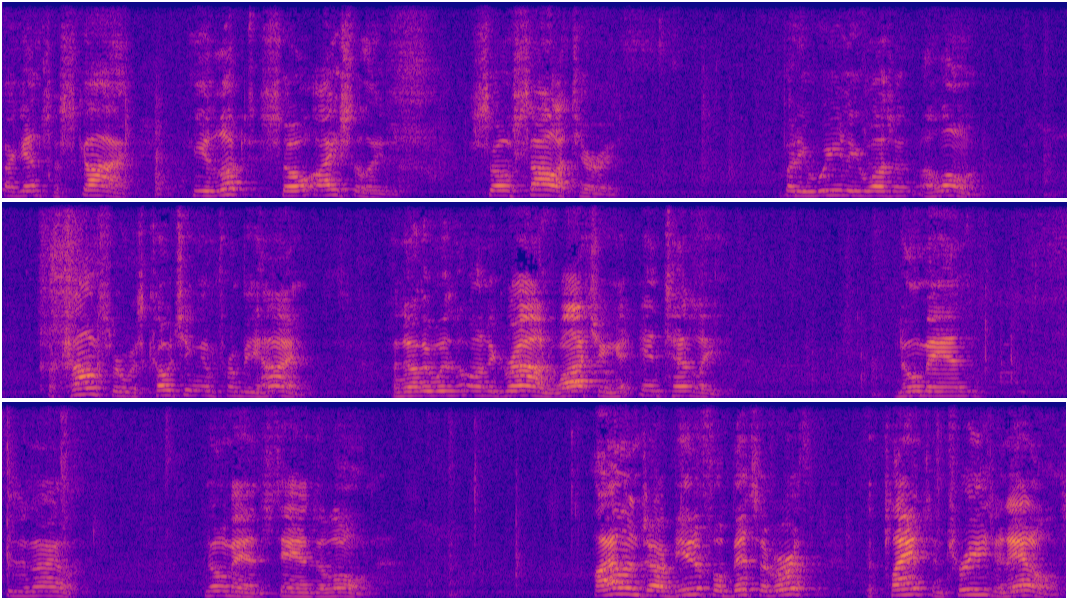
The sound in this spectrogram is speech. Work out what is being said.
against the sky, he looked so isolated, so solitary, but he really wasn't alone. A counselor was coaching him from behind. Another was on the ground watching intently. No man is an island. No man stands alone. Islands are beautiful bits of earth with plants and trees and animals.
